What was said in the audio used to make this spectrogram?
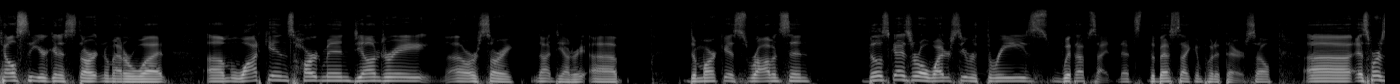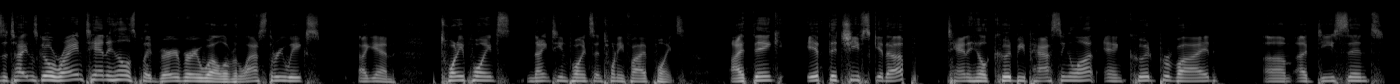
Kelce, you're going to start no matter what. Um, Watkins, Hardman, DeAndre, uh, or sorry, not DeAndre, uh, Demarcus Robinson those guys are all wide receiver threes with upside. That's the best I can put it there. So, uh, as far as the Titans go, Ryan Tannehill has played very, very well over the last three weeks. Again, 20 points, 19 points, and 25 points. I think if the Chiefs get up, Tannehill could be passing a lot and could provide um, a decent,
